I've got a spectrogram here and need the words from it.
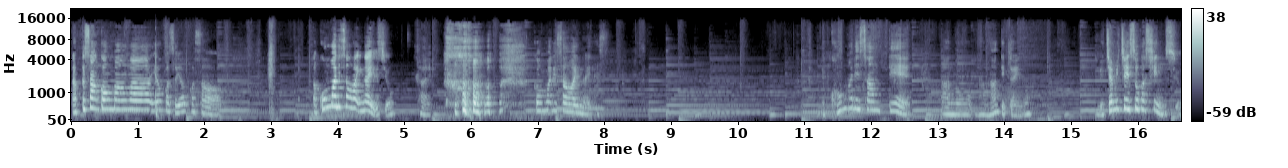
ラップさんこんばんは。ようこそようこそ。あ、こんまりさんはいないですよ。はい。こんまりさんはいないです。こんまりさんって、あの、なんて言ったらいいの？めちゃめちゃ忙しいんですよ。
